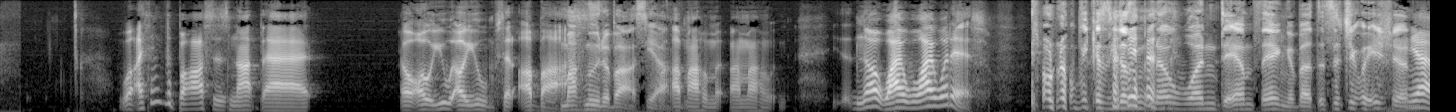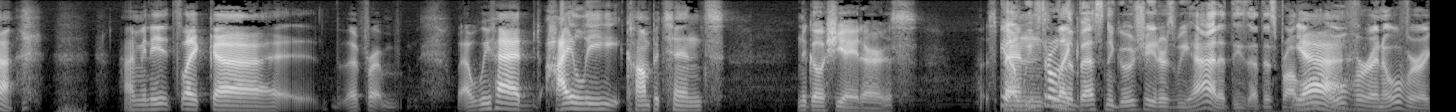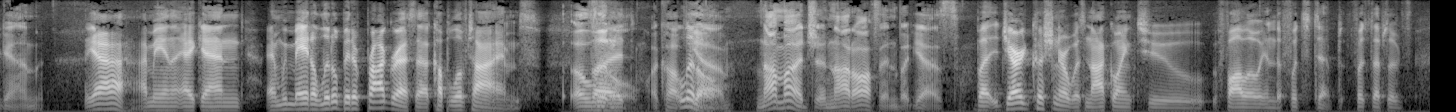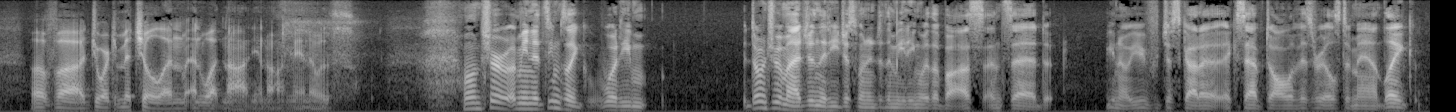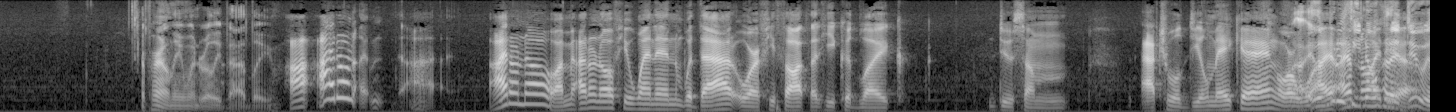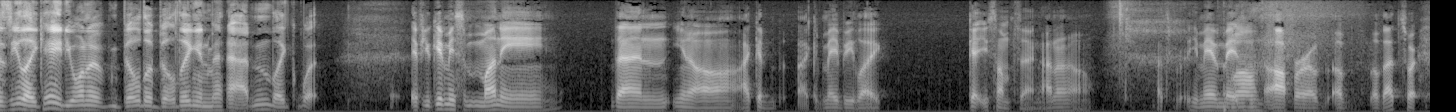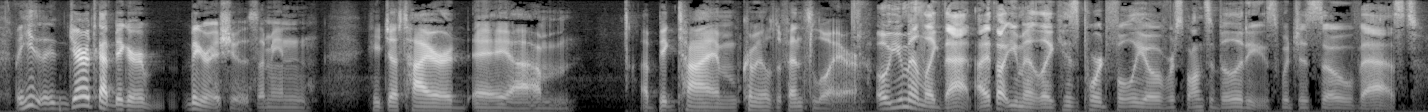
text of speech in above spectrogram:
Well, I think the boss is not that. Oh, oh, you oh you said Abbas. Mahmoud Abbas, yeah. Uh, Mahmoud, uh, Mahmoud. No, why why would it? I don't know because he doesn't know one damn thing about the situation. Yeah, I mean it's like uh, for, uh, we've had highly competent negotiators. Yeah, we've thrown like, the best negotiators we had at these at this problem Yeah. over and over again. Yeah, I mean, again, and we made a little bit of progress a couple of times. A little, a couple, little. yeah, not much and not often, but yes. But Jared Kushner was not going to follow in the footsteps footsteps of of uh, George Mitchell and and whatnot. You know, I mean, it was Well, I'm sure. I mean, it seems like what he. Don't you imagine that he just went into the meeting with a boss and said, you know, you've just got to accept all of Israel's demand. Like, apparently, it went really badly. I I don't I, I don't know. I mean, I don't know if he went in with that or if he thought that he could like do some actual deal making or wh- what I, does he no know idea. how to do? Is he like, hey, do you want to build a building in Manhattan? Like, what? if you give me some money, then you know I could I could maybe like get you something. I don't know. That's he may have made Well- an offer of, of, of that sort, but he's Jared's got bigger bigger issues. I mean, he just hired a um, a big time criminal defense lawyer. Oh, you meant like that. I thought you meant like his portfolio of responsibilities, which is so vast.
